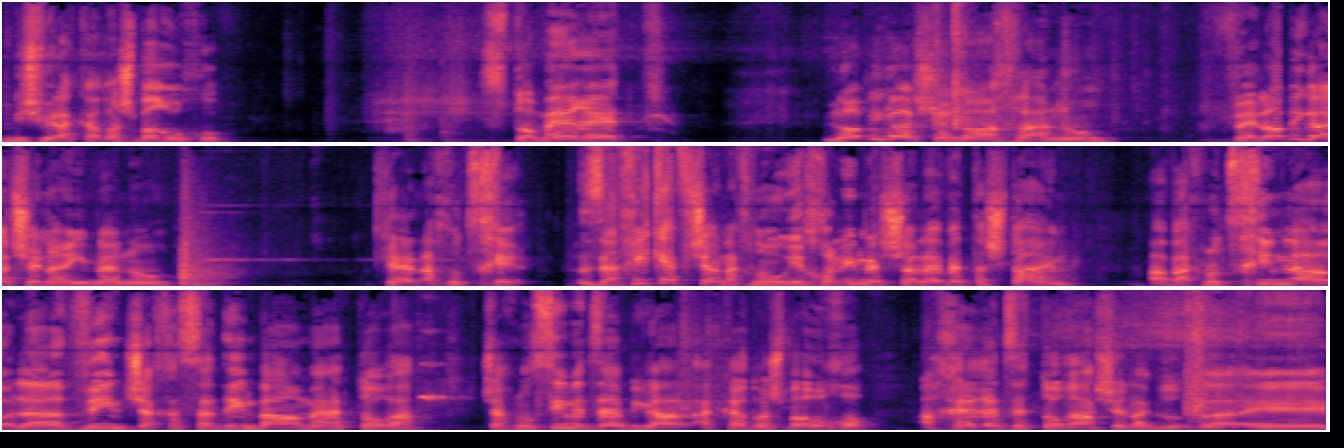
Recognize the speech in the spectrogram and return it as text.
בשביל הקדוש ברוך הוא. זאת אומרת, לא בגלל שנוח לנו, ולא בגלל שנעים לנו, כן, אנחנו צריכים, זה הכי כיף שאנחנו יכולים לשלב את השתיים, אבל אנחנו צריכים לה, להבין שהחסדים באו מהתורה, שאנחנו עושים את זה בגלל הקדוש ברוך הוא, אחרת זה תורה של, הג... אה,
